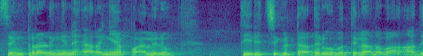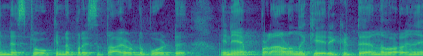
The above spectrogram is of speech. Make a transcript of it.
സിങ് ട്രേഡിങ്ങിന് ഇറങ്ങിയ പലരും തിരിച്ച് കിട്ടാത്ത രൂപത്തിൽ അഥവാ അതിന്റെ സ്റ്റോക്കിന്റെ പ്രൈസ് താഴോട്ട് പോയിട്ട് ഇനി എപ്പോഴാണൊന്ന് കയറി കിട്ടുക എന്ന് പറഞ്ഞ്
